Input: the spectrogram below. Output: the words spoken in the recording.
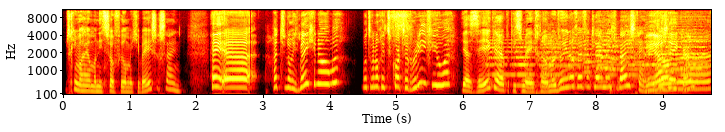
misschien wel helemaal niet zoveel met je bezig zijn. hey, eh, had je nog iets meegenomen? Moeten we nog iets korter reviewen? Jazeker heb ik iets meegenomen. Doe je nog even een klein beetje bijschenken? Ja, Dan, zeker. eh.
